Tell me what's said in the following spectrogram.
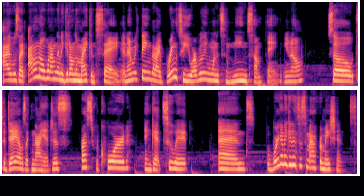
I was like, I don't know what I'm going to get on the mic and say. And everything that I bring to you, I really wanted to mean something, you know? So today I was like, Naya, just press record and get to it. And we're going to get into some affirmations,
